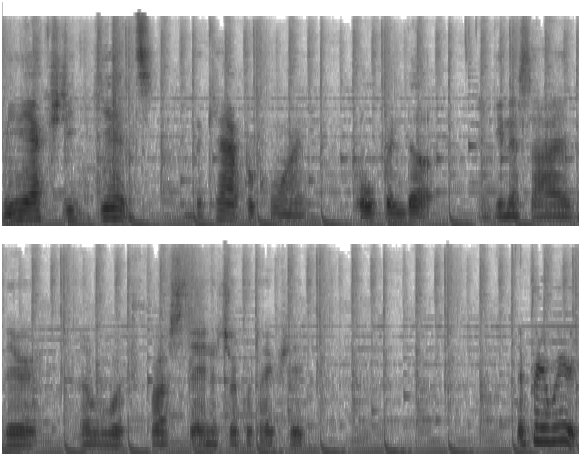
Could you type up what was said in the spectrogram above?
you actually get the Capricorn opened up and get inside their level of trust, the inner circle type shit, they're pretty weird.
